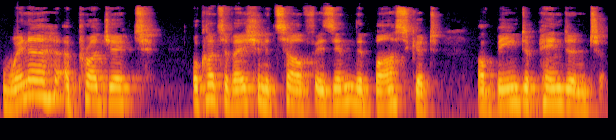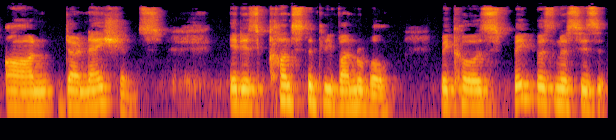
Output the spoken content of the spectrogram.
When a, a project or conservation itself is in the basket of being dependent on donations, it is constantly vulnerable because big business is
